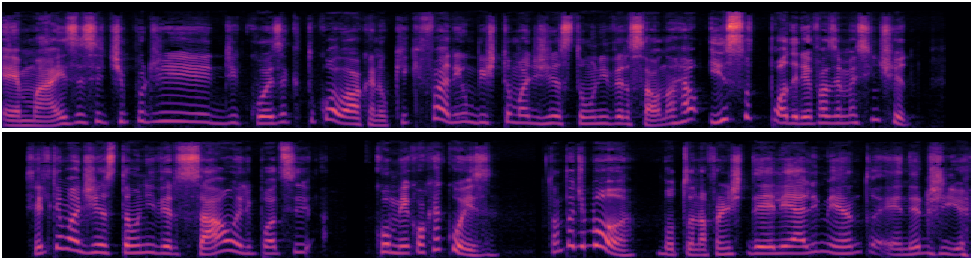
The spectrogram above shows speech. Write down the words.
é mais esse tipo de, de coisa que tu coloca, né? O que, que faria um bicho ter uma digestão universal? Na real, isso poderia fazer mais sentido. Se ele tem uma digestão universal, ele pode se comer qualquer coisa. Então tá de boa. Botou na frente dele é alimento, é energia.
